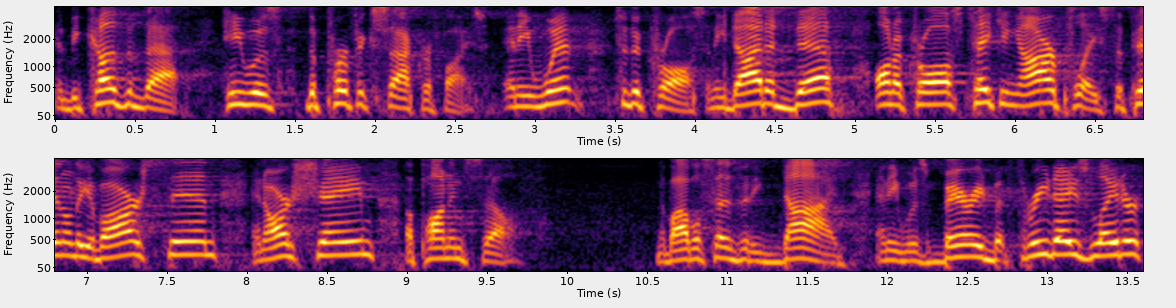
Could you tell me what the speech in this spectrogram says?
And because of that, he was the perfect sacrifice. And he went to the cross and he died a death on a cross, taking our place, the penalty of our sin and our shame upon himself. The Bible says that he died and he was buried, but three days later,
